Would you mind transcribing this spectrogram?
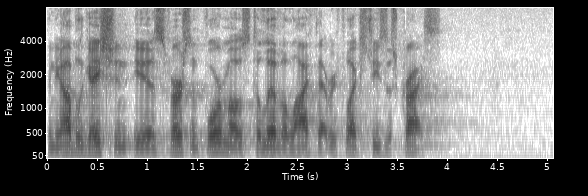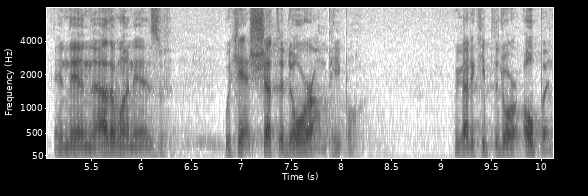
And the obligation is, first and foremost, to live a life that reflects Jesus Christ. And then the other one is, we can't shut the door on people. We got to keep the door open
